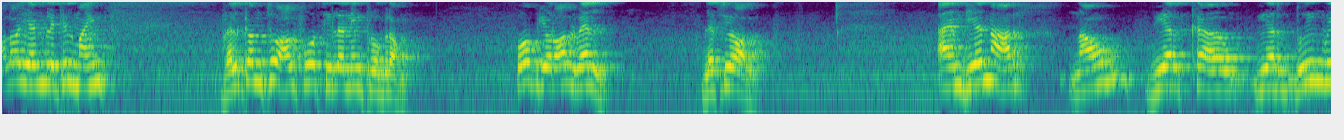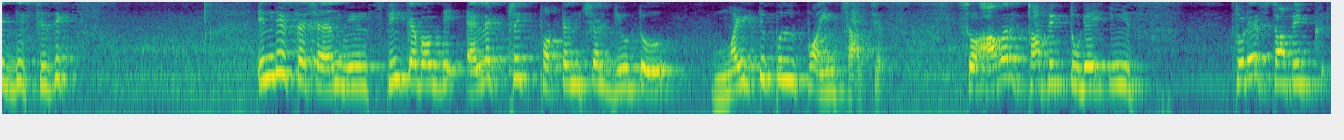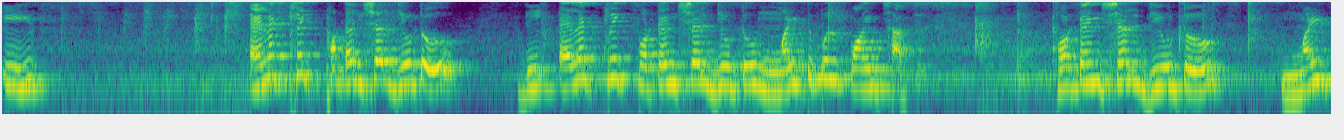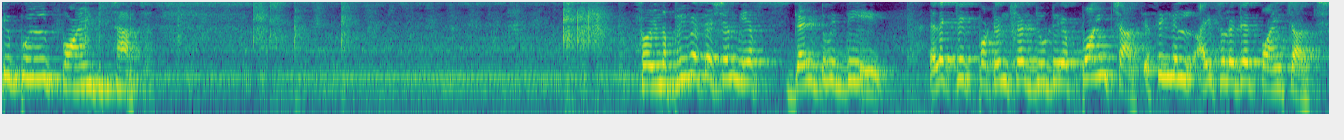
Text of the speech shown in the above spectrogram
Hello, young little minds. Welcome to Alphores e-learning program. Hope you're all well. Bless you all. I am DNR. Now we are co- we are doing with the physics. In this session, we will speak about the electric potential due to multiple point charges. So our topic today is today's topic is electric potential due to the electric potential due to multiple point charges. Potential due to multiple point charges. So in the previous session we have dealt with the electric potential due to a point charge a single isolated point charge.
